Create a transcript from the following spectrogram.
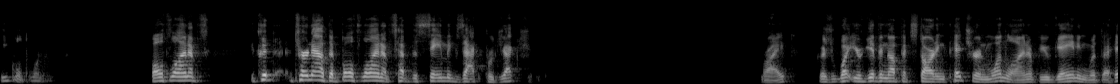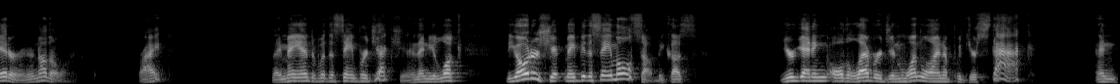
equal to one another. Both lineups, it could turn out that both lineups have the same exact projection, right? Because what you're giving up at starting pitcher in one lineup, you're gaining with the hitter in another lineup, right? So they may end up with the same projection. And then you look, the ownership may be the same also because you're getting all the leverage in one lineup with your stack, and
